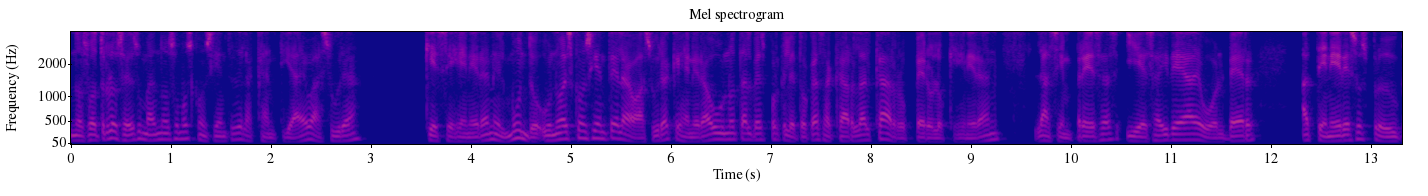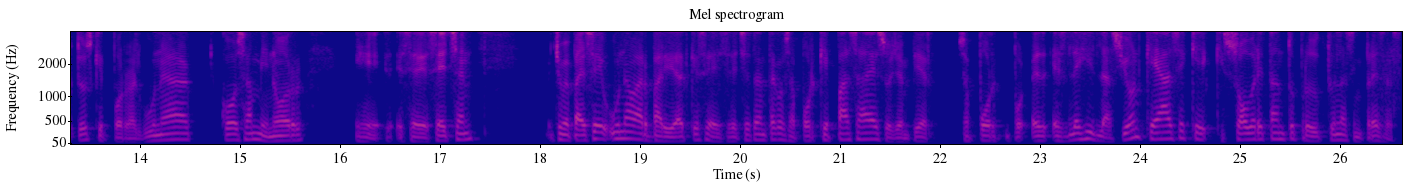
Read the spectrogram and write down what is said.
nosotros los seres humanos no somos conscientes de la cantidad de basura que se genera en el mundo. Uno es consciente de la basura que genera uno tal vez porque le toca sacarla al carro, pero lo que generan las empresas y esa idea de volver a tener esos productos que por alguna cosa menor eh, se desechan, yo me parece una barbaridad que se deseche tanta cosa. ¿Por qué pasa eso, Jean-Pierre? O sea, por, es, legislación que hace que, sobre tanto producto en las empresas?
